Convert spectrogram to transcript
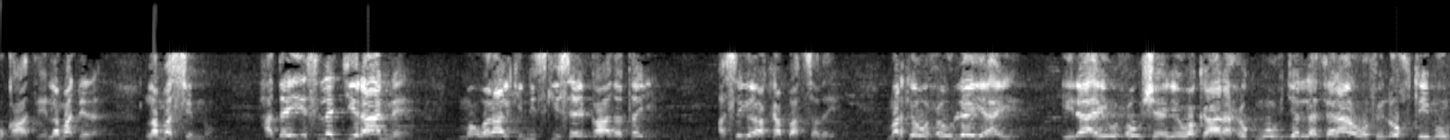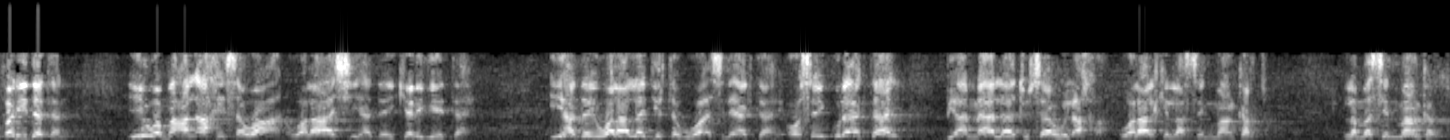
u qaatay lama dhi lama sinno. Hadday isla jiraanne walaalkii niskiisay qaadatay asigaa ka badsaday. Marka wuxuu leeyahay ilaahay wuxuu sheegay wa kaana xukmuhu jalla hanaa'uhu fi lukti munfaridatan. Iyo wa maca alakhi sawaa'an walaashii hadday keligeed tahay. Iyo hadday walaal la jirtaba waa isla eg tahay. Oo say kula eg tahay biannaha laa tusaawi lakha walaalkii la sinmaan karto lama sinmaan karto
